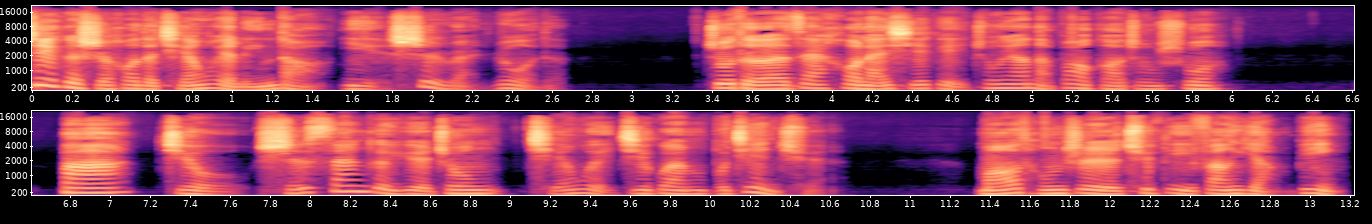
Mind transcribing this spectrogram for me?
这个时候的前委领导也是软弱的。朱德在后来写给中央的报告中说：“八九十三个月中，前委机关不健全，毛同志去地方养病，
